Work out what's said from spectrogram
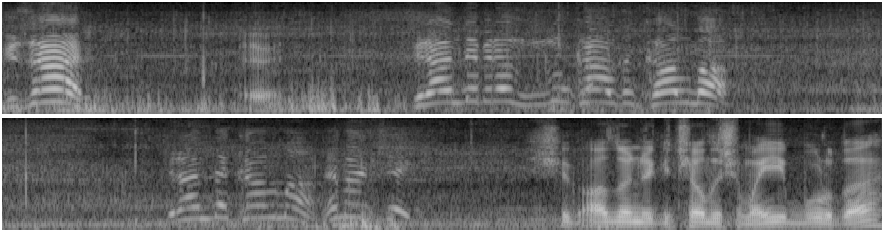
Güzel. Evet. Frende biraz uzun kaldın. Kalma. Frende kalma. Hemen çek. Şimdi az önceki çalışmayı burada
